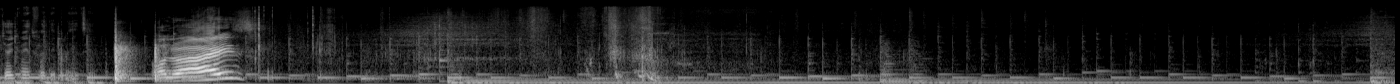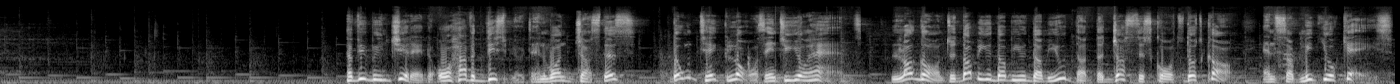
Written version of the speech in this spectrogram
Judgment for the plaintiff. All rise. Have you been cheated or have a dispute and want justice? Don't take laws into your hands. Log on to www.thejusticecourt.com and submit your case.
